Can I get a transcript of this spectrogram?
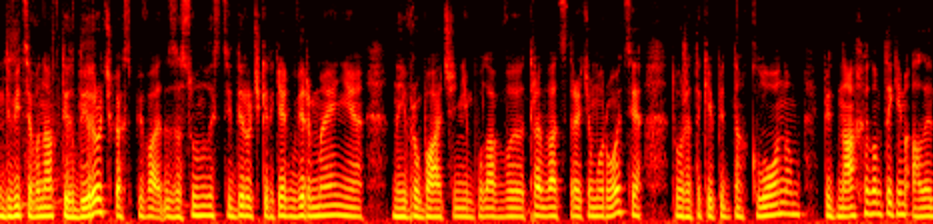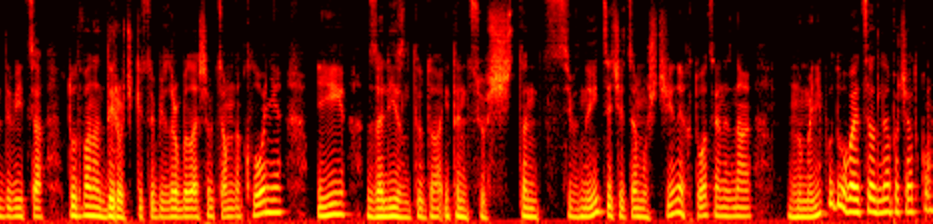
Дивіться, вона в тих дирочках співає, засунулись ці дирочки, так як Вірменія на Євробаченні була в 23-му році, теж таке під наклоном, під нахилом таким, але дивіться, тут вона дирочки собі зробила ще в цьому наклоні і залізли туди. І танцю... танцівниці, чи це мужчини, хто це, я не знаю. Ну мені подобається для початку.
